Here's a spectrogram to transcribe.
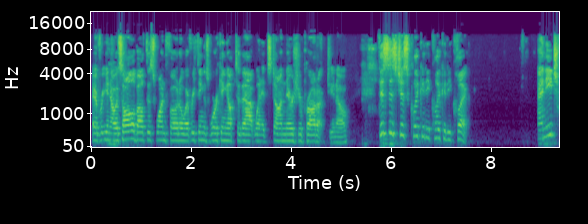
Every, you know, it's all about this one photo. Everything is working up to that. When it's done, there's your product. You know, this is just clickety clickety click and each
